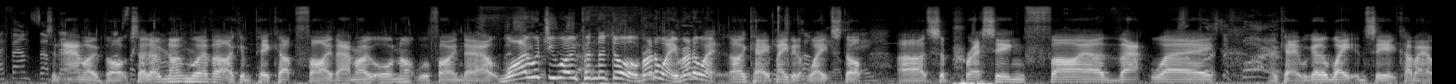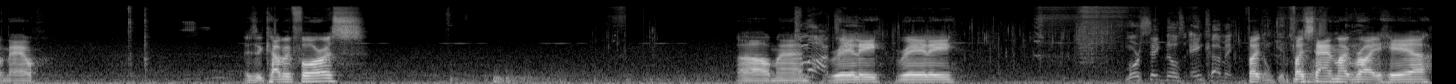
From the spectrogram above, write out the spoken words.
I found something. It's an ammo box. like I a don't know whether I can pick up five ammo or not. We'll find out. Why would you open the door? Run away, run away. Okay, Get maybe your not. Wait, comfy, stop. Uh, suppressing fire that way. Fire. Okay, we're going to wait and see it come out now. Is it coming for us? Oh man, on, really, really? More signals incoming. If I, if I stand like right here,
